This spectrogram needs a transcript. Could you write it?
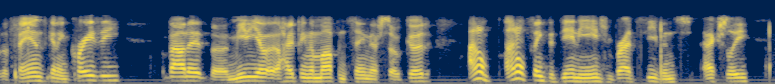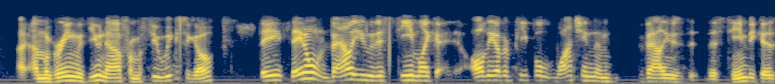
The fans getting crazy about it, the media hyping them up and saying they're so good. I don't I don't think that Danny Ainge and Brad Stevens actually I, I'm agreeing with you now from a few weeks ago. They they don't value this team like all the other people watching them values th- this team because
